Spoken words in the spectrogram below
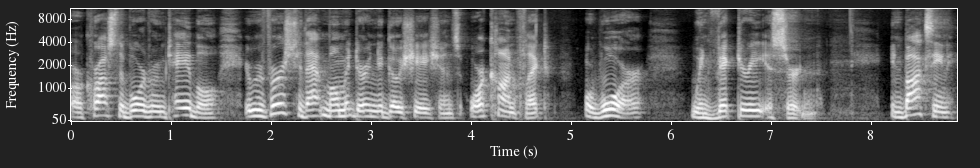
or across the boardroom table, it refers to that moment during negotiations or conflict or war when victory is certain. In boxing,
